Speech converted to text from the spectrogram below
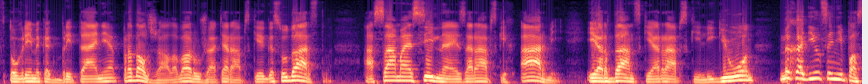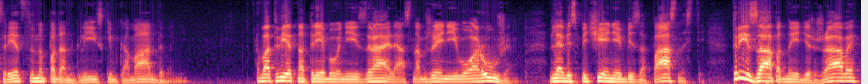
в то время как Британия продолжала вооружать арабские государства, а самая сильная из арабских армий, Иорданский арабский легион, находился непосредственно под английским командованием в ответ на требования Израиля о снабжении его оружием для обеспечения безопасности, три западные державы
